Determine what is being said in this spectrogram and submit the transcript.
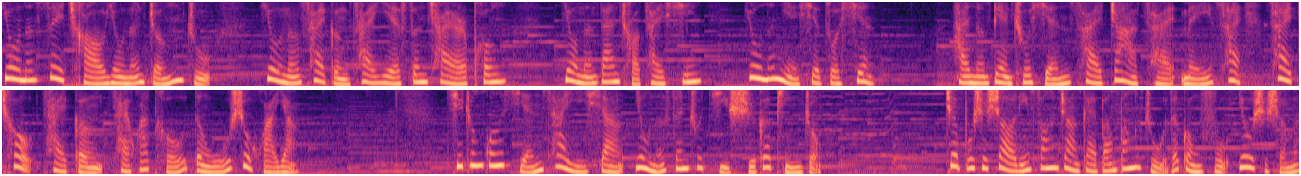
又能碎炒，又能整煮。又能菜梗菜叶分拆而烹，又能单炒菜心，又能碾屑做馅，还能变出咸菜、榨菜、梅菜、菜臭、菜梗、菜花头等无数花样。其中光咸菜一项又能分出几十个品种。这不是少林方丈丐帮帮主的功夫，又是什么？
